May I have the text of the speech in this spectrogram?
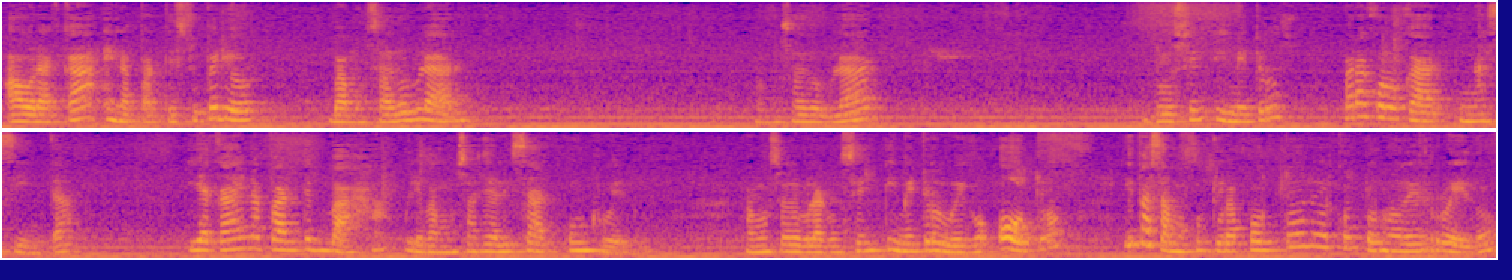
Ahora acá en la parte superior vamos a doblar vamos a doblar 2 centímetros para colocar una cinta y acá en la parte baja le vamos a realizar un ruedo vamos a doblar un centímetro luego otro y pasamos costura por todo el contorno del ruedo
